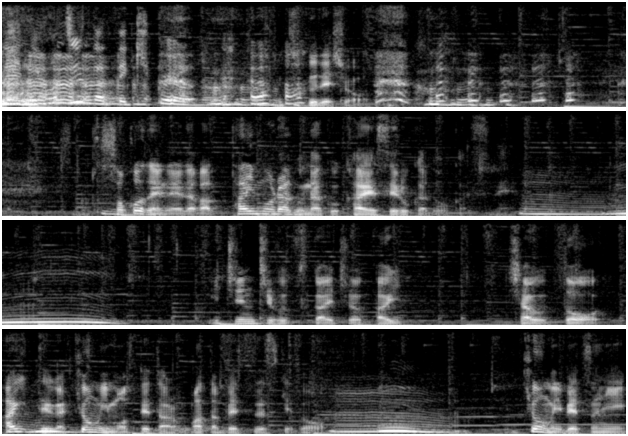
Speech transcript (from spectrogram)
ね。日本人だって聞くよね。聞くでしょ。そこでねだからタイムラグなく返せるかどうかですね。ううん。ん1日2日一応空いちゃうと相手が興味持ってたらまた別ですけど、うん。興味別に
